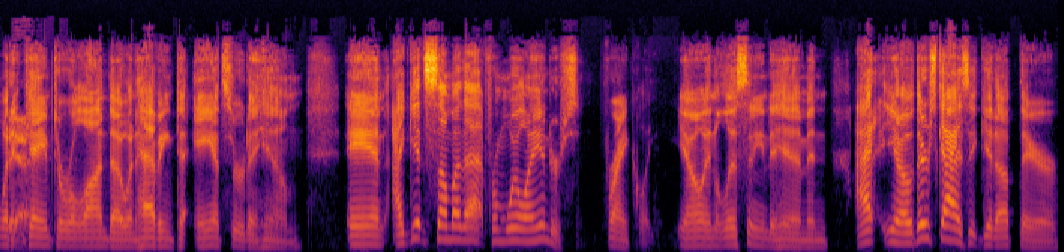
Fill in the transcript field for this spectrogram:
when yeah. it came to Rolando and having to answer to him. And I get some of that from Will Anderson, frankly, you know, and listening to him. And I, you know, there's guys that get up there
